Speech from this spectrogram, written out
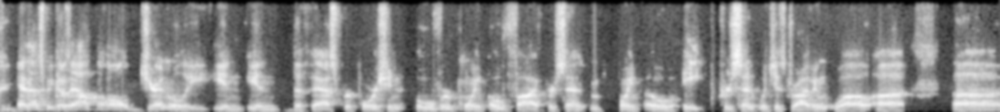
and that's because alcohol generally in in the vast proportion over 0.05 percent, 0.08 percent, which is driving while uh, uh,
